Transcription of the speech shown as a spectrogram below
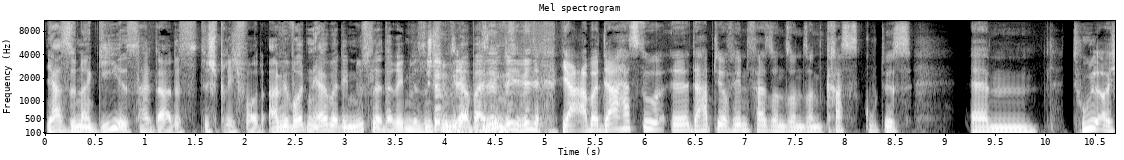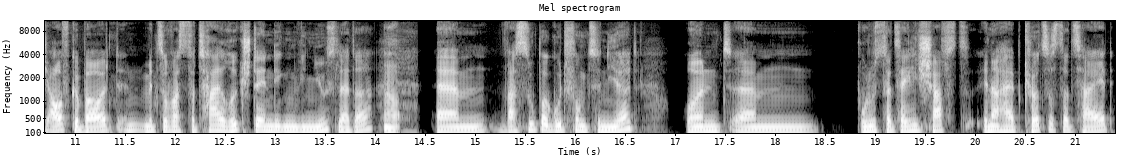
ja, Synergie ist halt da das, das Sprichwort. Aber wir wollten eher über den Newsletter reden. Wir sind schon wieder ja. bei sind- Dings. Ja, aber da hast du, äh, da habt ihr auf jeden Fall so ein, so ein, so ein krasses, gutes ähm, Tool euch aufgebaut mit sowas total rückständigen wie Newsletter, Ja. ähm, was super gut funktioniert und ähm, wo du es tatsächlich schaffst, innerhalb kürzester Zeit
